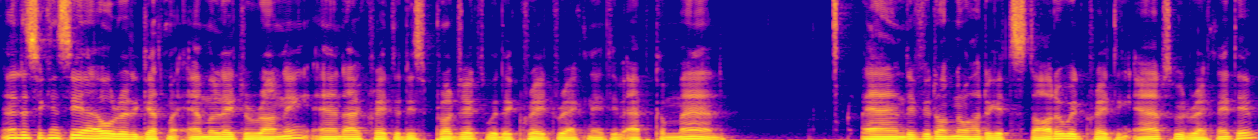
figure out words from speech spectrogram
And as you can see I already got my emulator running and I created this project with the create React Native app command. And if you don't know how to get started with creating apps with React Native,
